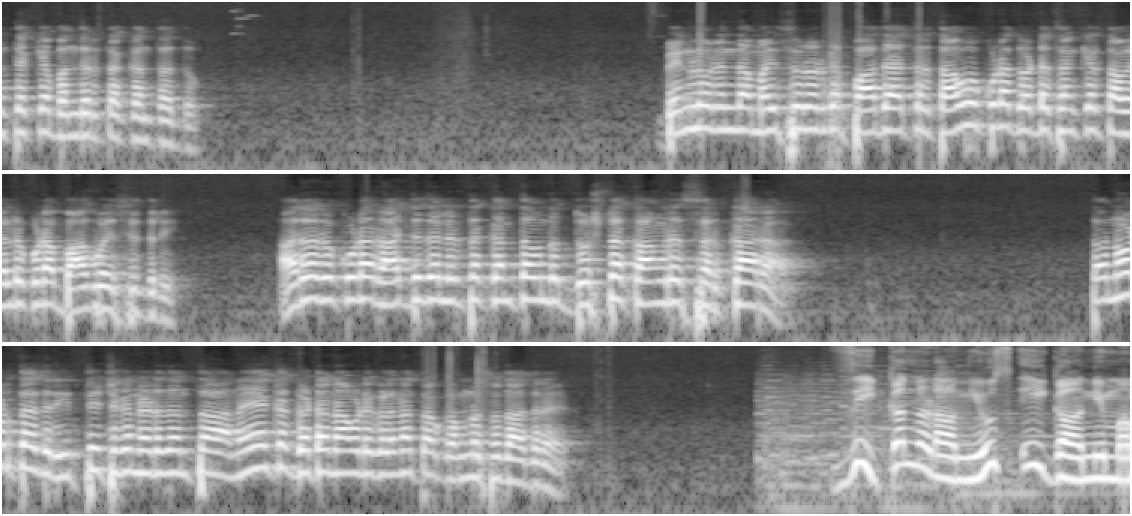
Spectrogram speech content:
ಅಂತ್ಯಕ್ಕೆ ಬಂದಿರತಕ್ಕಂಥದ್ದು. ಬೆಂಗಳೂರಿಂದ ಮೈಸೂರವರೆಗೆ ಪಾದಯಾತ್ರೆ ತಾವು ಕೂಡ ದೊಡ್ಡ ಸಂಖ್ಯೆಯಲ್ಲಿ ತಾವೆಲ್ಲರೂ ಕೂಡ ಭಾಗವಹಿಸಿದ್ರಿ. ಅರರು ಕೂಡ ರಾಜ್ಯದಲ್ಲಿರ್ತಕ್ಕಂಥ ಒಂದು ದುಷ್ಟ ಕಾಂಗ್ರೆಸ್ ಸರ್ಕಾರ. ತಾವು ನೋಡ್ತಾ ಇದ್ದೀರಿ ಇತ್ತೀಚೆಗೆ ನಡೆದಂಥ ಅನೇಕ ಘಟನಾವಳಿಗಳನ್ನು ತಾವು ಗಮನಿಸೋದಾದ್ರೆ. ಜಿ ಕನ್ನಡ ನ್ಯೂಸ್ ಈಗ ನಿಮ್ಮ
